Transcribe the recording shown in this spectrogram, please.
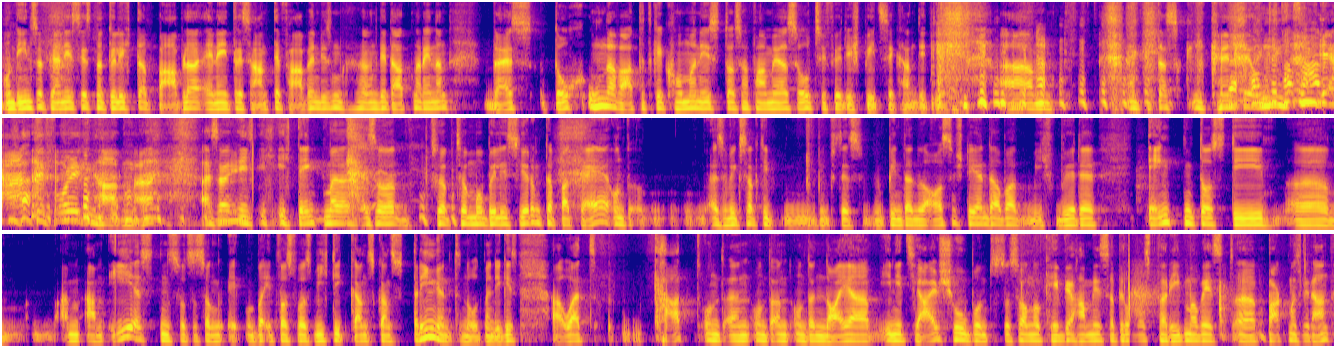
Und insofern ist es natürlich der Babler eine interessante Farbe in diesem Kandidatenrennen, weil es doch unerwartet gekommen ist, dass auf einmal ein Sozi für die Spitze kandidiert. ähm, und das könnte ungeahnte Bin haben. Also ich, ich, ich denke mal, also zur, zur, Mobilisierung der Partei und also wie gesagt, ich das, bin da nur Außenstehender, aber ich würde denken, dass die äh, am, am ehesten sozusagen äh, etwas, was wichtig, ganz, ganz dringend notwendig ist, eine Art Cut und ein, und, ein, und ein neuer Initialschub und zu sagen, okay, wir haben jetzt ein bisschen was verrieben, aber jetzt äh, packen wir es wieder an.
